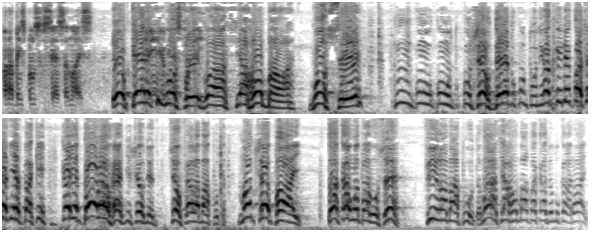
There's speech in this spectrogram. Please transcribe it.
Parabéns pelo sucesso, é nóis. Eu quero é que Sim, eu você vá se arrombar. Você, com, com, com, com seus dedos, com tudo. E eu queria que você viesse pra aqui, que eu ia torar o resto de seus dedos. Seu fela da puta. Manda seu pai tocar uma pra você. Fila da puta. Vá se arrombar pra casa do caralho.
